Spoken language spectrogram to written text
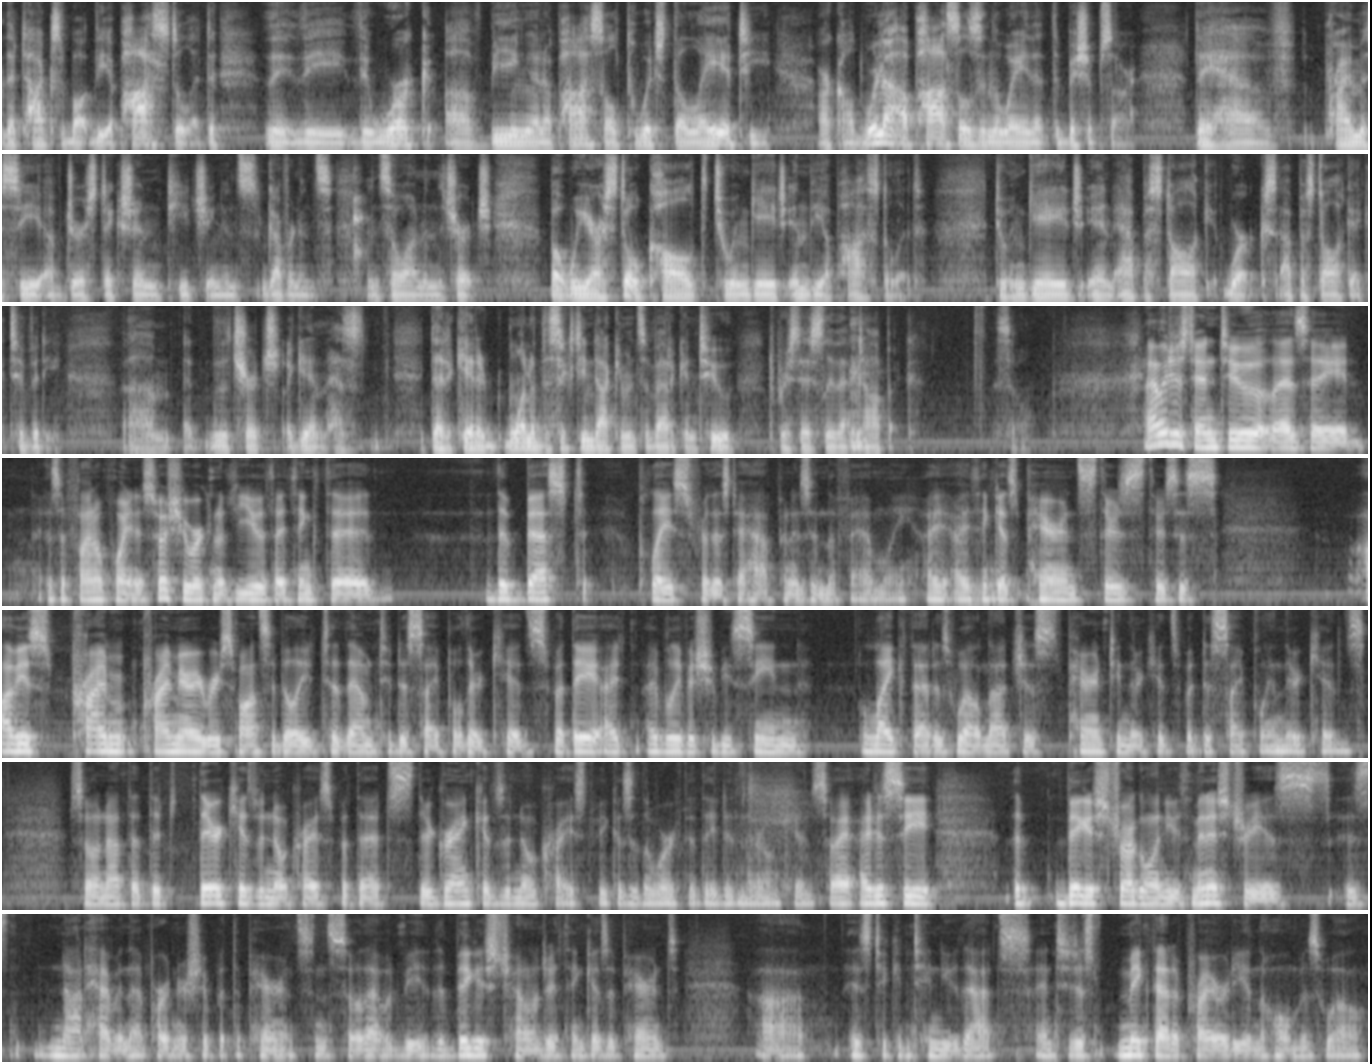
that talks about the apostolate, the, the, the work of being an apostle to which the laity are called. We're not apostles in the way that the bishops are. They have primacy of jurisdiction, teaching, and governance, and so on in the church. But we are still called to engage in the apostolate, to engage in apostolic works, apostolic activity. Um, the church, again, has dedicated one of the 16 documents of Vatican II to precisely that topic. So, I would just end too as a as a final point, especially working with youth. I think the the best place for this to happen is in the family. I, I mm-hmm. think as parents, there's there's this obvious prime primary responsibility to them to disciple their kids, but they I, I believe it should be seen like that as well, not just parenting their kids, but discipling their kids. So not that the, their kids would know Christ, but that their grandkids would know Christ because of the work that they did in their own kids. So I, I just see the biggest struggle in youth ministry is is not having that partnership with the parents, and so that would be the biggest challenge I think as a parent uh, is to continue that and to just make that a priority in the home as well.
